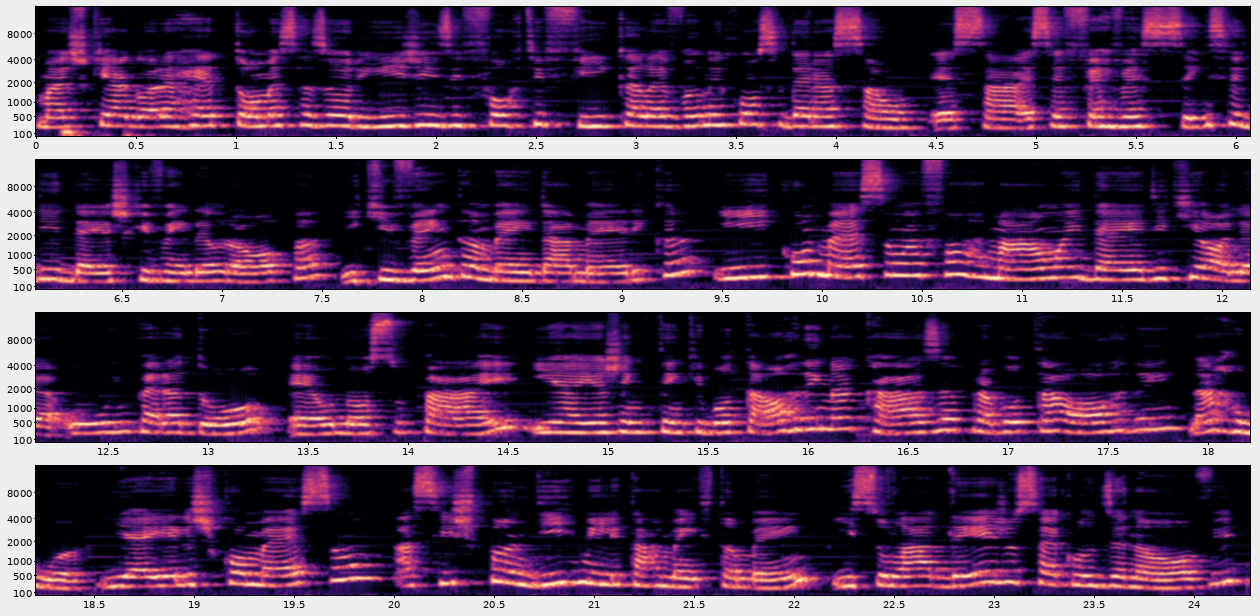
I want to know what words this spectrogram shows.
mas que agora retoma essas origens e fortifica, levando em consideração essa, essa efervescência de ideias que vem da Europa e que vem também da América, e começam a formar uma ideia de que, olha, o imperador é o nosso pai, e aí a gente tem que botar ordem na casa para botar ordem na rua. E aí eles começam a se expandir militarmente também, isso lá desde o século XIX,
